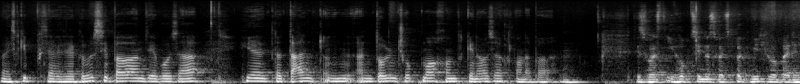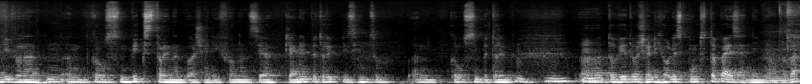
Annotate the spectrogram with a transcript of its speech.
Weil es gibt sehr, sehr große Bauern, die auch hier total einen, einen tollen Job machen und genauso ein kleiner Bauer. Mhm. Das heißt, ihr habt in der Salzburg Milch bei den Lieferanten einen großen Mix drinnen, wahrscheinlich von einem sehr kleinen Betrieb bis hin zu einem großen Betrieb. Mhm. Äh, da wird wahrscheinlich alles bunt dabei sein, nehme ich an, oder?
